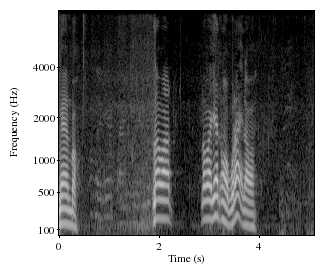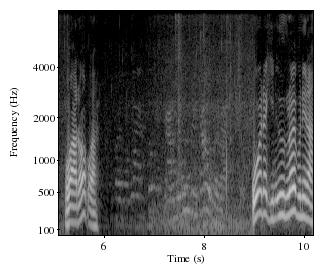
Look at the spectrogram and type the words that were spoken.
แม่นบอกเราว่าเราว่ายัดออกบ่ได้เราว่าดอกว่ะโอ้ยได้กินอึ่งเลยพวกนี้นะ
